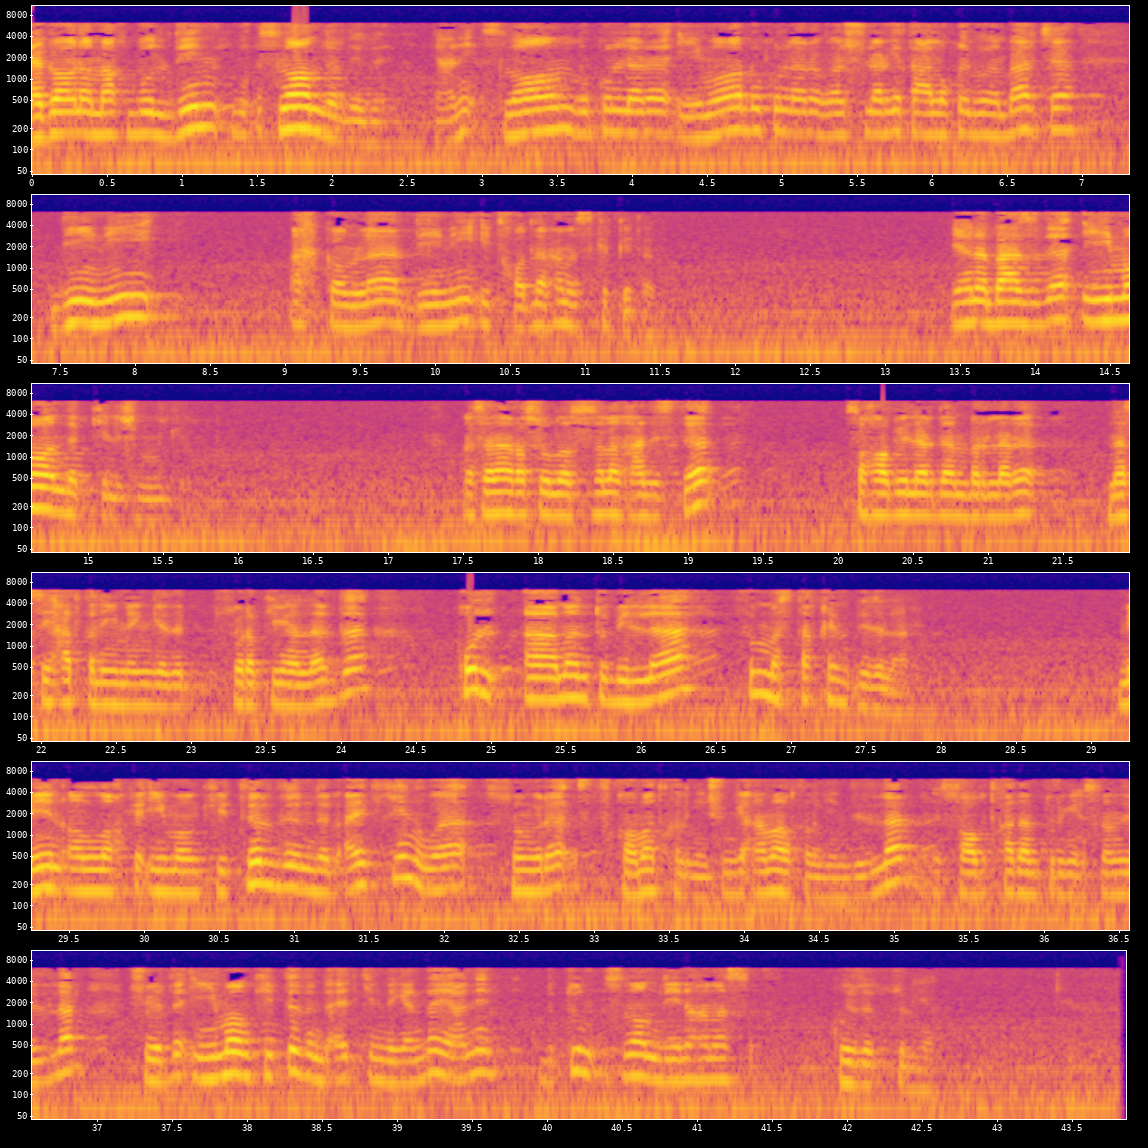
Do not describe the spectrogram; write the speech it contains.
yagona maqbul din bu islomdir dedi. Ya'ni islom rukunlari iymon rukunlari va shularga taalluqli bo'lgan barcha diniy ahkomlar diniy e'tiqodlar hammasi kirib ketadi. Yana ba'zida iymon deb kelishi mumkin. Masalan rasululloh sollallohu alayhi vasallam hadisda sahobiylardan birlari nasihat qiling menga deb so'rab kelganlarida qul amantu billah dedilar. Men allohga iymon keltirdim deb aytgin va so'ngra istiqomat qilgin shunga amal qilgin dedilar. Sobit qadam turgin islom dedilar. Shu yerda iymon keltirdim deb aytgin deganda ya'ni butun islom dini hammasi ko'zda tutilgan.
